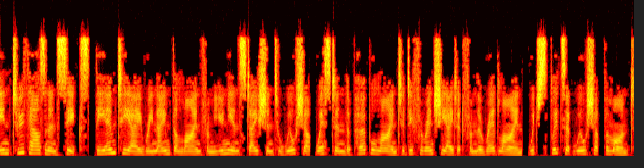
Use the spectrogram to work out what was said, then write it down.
In 2006, the MTA renamed the line from Union Station to Wilshire, Western the Purple Line to differentiate it from the Red Line, which splits at Wilshire, Vermont.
